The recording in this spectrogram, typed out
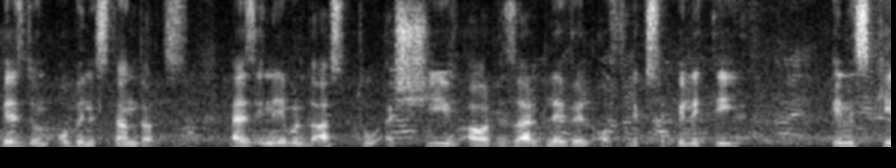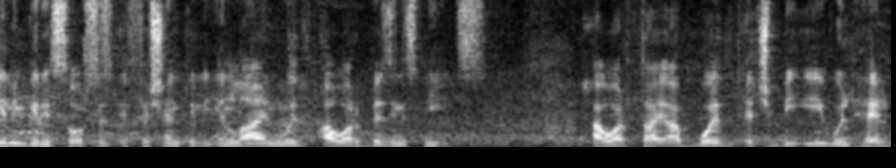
based on open standards, has enabled us to achieve our desired level of flexibility in scaling resources efficiently in line with our business needs. Our tie-up with HPE will help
